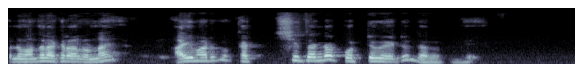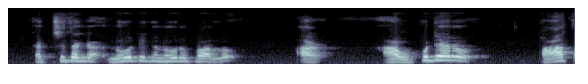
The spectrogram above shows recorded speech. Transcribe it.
కొన్ని వందల ఎకరాలు ఉన్నాయి. అవి మటుకు ఖచ్చితంగా కొట్టివేయటం జరుగుతుంది. ఖచ్చితంగా నూటికి నూరు రూపాయలు ఆ ఉప్పుటేరు పాత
